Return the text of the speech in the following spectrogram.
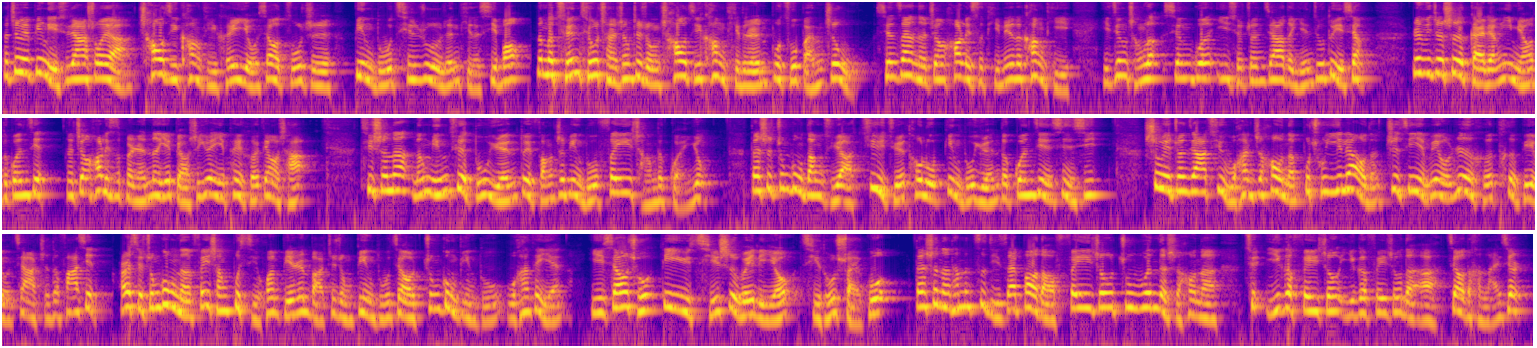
那这位病理学家说呀，超级抗体可以有效阻止病毒侵入人体的细胞。那么全球产生这种超级抗体的人不足百分之五。现在呢，John Hollis 体内的抗体已经成了相关医学专家的研究对象，认为这是改良疫苗的关键。那 John Hollis 本人呢，也表示愿意配合调查。其实呢，能明确毒源对防治病毒非常的管用。但是中共当局啊，拒绝透露病毒源的关键信息。世卫专家去武汉之后呢，不出意料的，至今也没有任何特别有价值的发现。而且中共呢，非常不喜欢别人把这种病毒叫中共病毒、武汉肺炎，以消除地域歧视为理由，企图甩锅。但是呢，他们自己在报道非洲猪瘟的时候呢，却一个非洲一个非洲的啊叫得很来劲儿。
